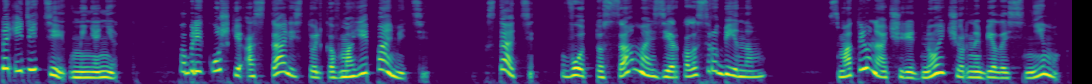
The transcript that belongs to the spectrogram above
да и детей у меня нет. Побрякушки остались только в моей памяти. Кстати, вот то самое зеркало с рубином. Смотрю на очередной черно-белый снимок,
